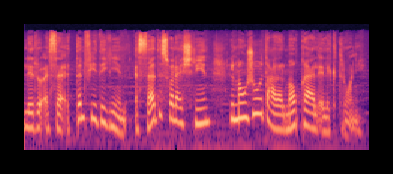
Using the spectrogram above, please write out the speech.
للرؤساء التنفيذيين السادس والعشرين الموجود على الموقع الإلكتروني.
